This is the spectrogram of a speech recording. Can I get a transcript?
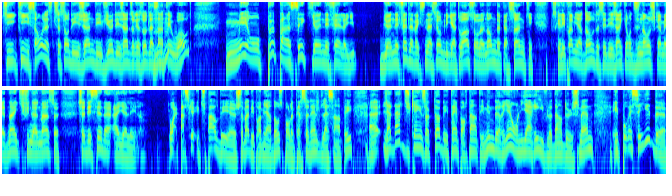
qui qui y sont là, est-ce que ce sont des jeunes, des vieux, des gens du réseau de la santé Mm-hmm. ou autres? Mais on peut penser qu'il y a un effet là. Il- y a un effet de la vaccination obligatoire sur le nombre de personnes qui... Parce que les premières doses, c'est des gens qui ont dit non jusqu'à maintenant et qui finalement se, se décident à, y aller. Là. Ouais, parce que tu parles des euh, justement des premières doses pour le personnel de la santé. Euh, la date du 15 octobre est importante et mine de rien, on y arrive là, dans deux semaines. Et pour essayer de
